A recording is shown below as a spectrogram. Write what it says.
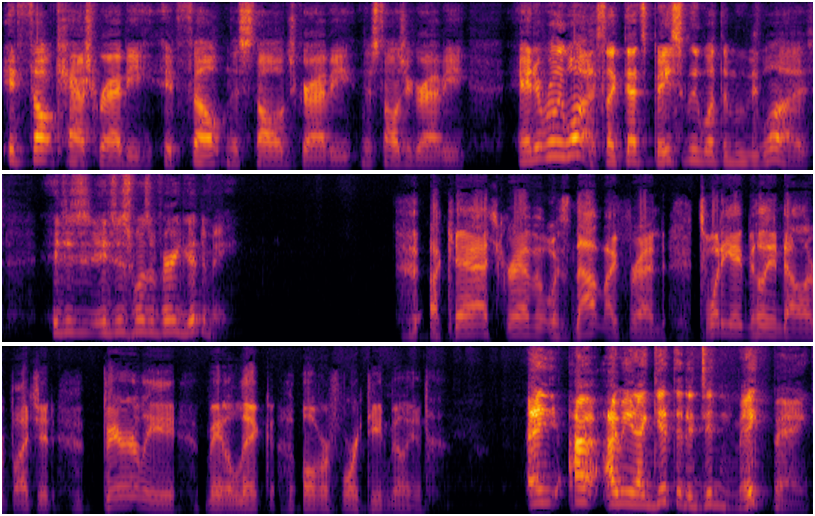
it felt cash grabby. It felt nostalgia grabby, nostalgia grabby, and it really was. Like that's basically what the movie was. It just it just wasn't very good to me. A cash grab it was not, my friend. $28 million budget, barely made a lick over 14 million. And I I mean I get that it didn't make bank,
